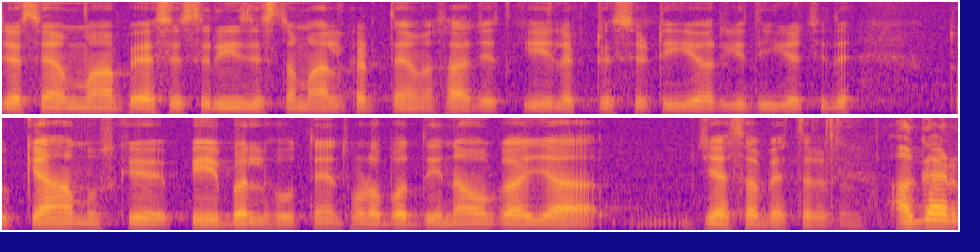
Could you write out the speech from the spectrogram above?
जैसे हम वहाँ पे एसेसरीज़ इस्तेमाल करते हैं मसाजिद की इलेक्ट्रिसिटी और ये दीगर चीज़ें तो क्या हम उसके पेबल होते हैं? थोड़ा बहुत देना होगा या जैसा बेहतर है अगर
